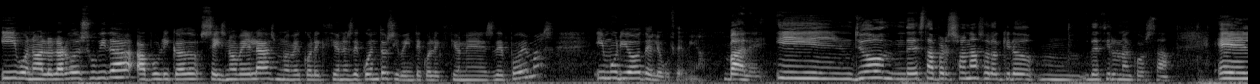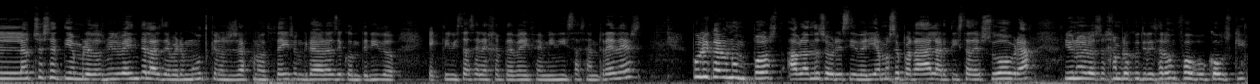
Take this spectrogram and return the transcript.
Y bueno, a lo largo de su vida ha publicado seis novelas, nueve colecciones de cuentos y 20 colecciones de poemas y murió de leucemia. Vale, y yo de esta persona solo quiero mm, decir una cosa. El 8 de septiembre de 2020, las de Bermud, que no sé si las conocéis, son creadoras de contenido y activistas LGTB y feministas en redes, publicaron un post hablando sobre si deberíamos separar al artista de su obra y uno de los ejemplos que utilizaron fue Bukowski,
